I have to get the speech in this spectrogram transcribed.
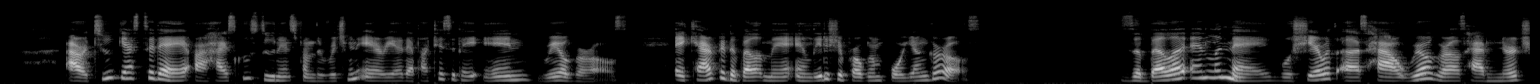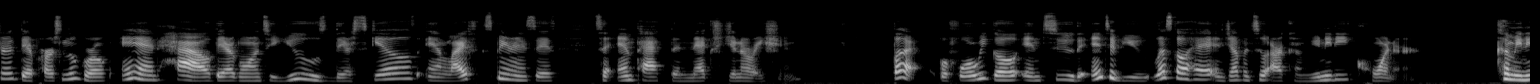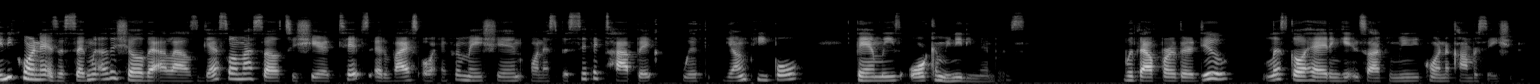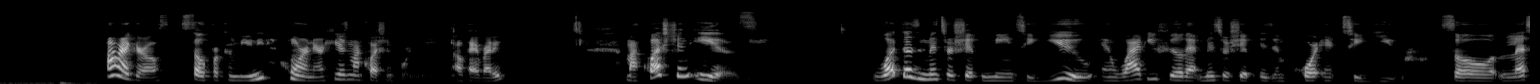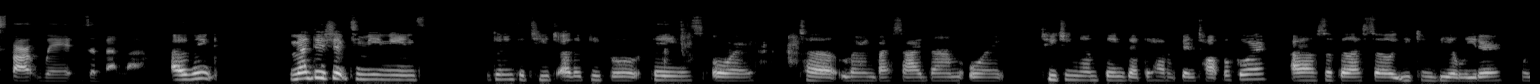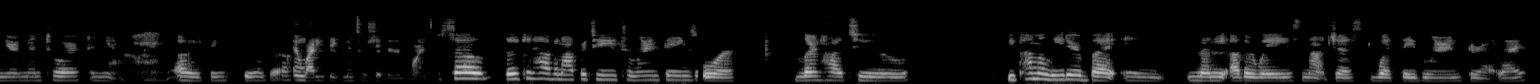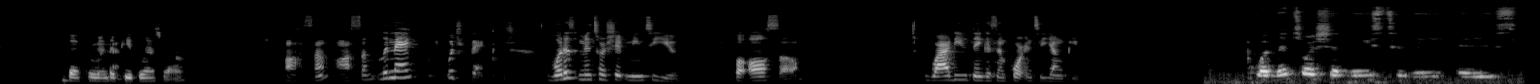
Our two guests today are high school students from the Richmond area that participate in Real Girls, a character development and leadership program for young girls. Zabella and Lene will share with us how Real Girls have nurtured their personal growth and how they are going to use their skills and life experiences to impact the next generation. But before we go into the interview, let's go ahead and jump into our community corner. Community Corner is a segment of the show that allows guests or myself to share tips, advice, or information on a specific topic with young people, families, or community members. Without further ado, let's go ahead and get into our Community Corner conversation. All right, girls. So, for Community Corner, here's my question for you. Okay, ready? My question is What does mentorship mean to you, and why do you feel that mentorship is important to you? So let's start with Zabella. I think mentorship to me means getting to teach other people things or to learn beside them or teaching them things that they haven't been taught before. I also feel as so you can be a leader when you're a mentor and yeah, other things too as well. And why do you think mentorship is important? So they can have an opportunity to learn things or learn how to become a leader but in many other ways, not just what they've learned throughout life, but from other people as well. Awesome, awesome. Lene, what you think? What does mentorship mean to you? But also, why do you think it's important to young people? What mentorship means to me is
